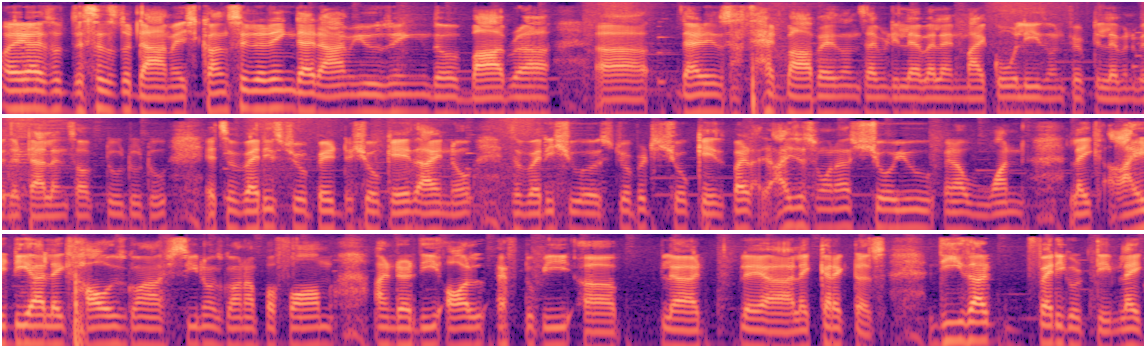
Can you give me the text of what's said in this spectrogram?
Guys, so this is the damage. Considering that I'm using the Barbara, uh, that is that Barbara is on 70 level and my Collei is on 50 level with the talents of 222. It's a very stupid showcase. I know it's a very sh- stupid showcase, but I just wanna show you, you know, one like idea like how is gonna Cyno's gonna perform under the all F2P uh, uh, like characters. These are very good team. Like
